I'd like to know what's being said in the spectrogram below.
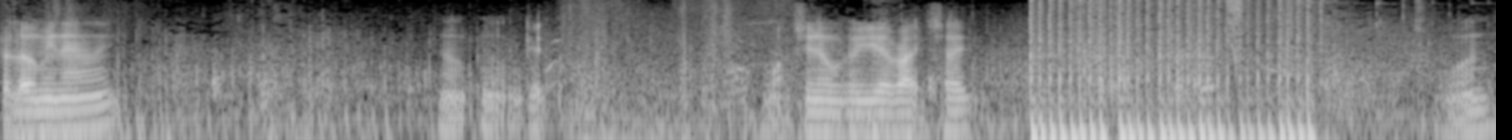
Below me now, I think. No, no, good. Watching over your right side. One.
